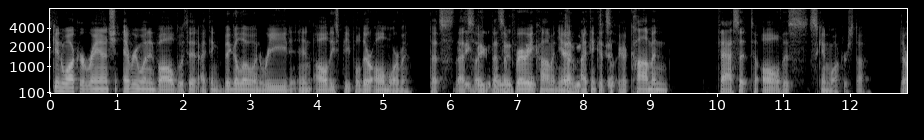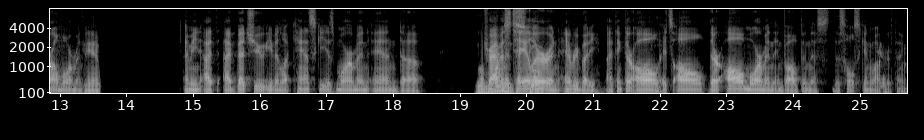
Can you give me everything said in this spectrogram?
Skinwalker Ranch. Everyone involved with it. I think Bigelow and Reid and all these people. They're all Mormon. That's that's a, that's a is very common. Yeah, I think it's like a common facet to all this Skinwalker stuff. They're all Mormon. yeah. I mean, I I bet you even Lacatski is Mormon, and uh, Well, Travis Taylor story- and everybody. I think they're all. It's all. They're all Mormon involved in this this whole Skinwalker thing.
